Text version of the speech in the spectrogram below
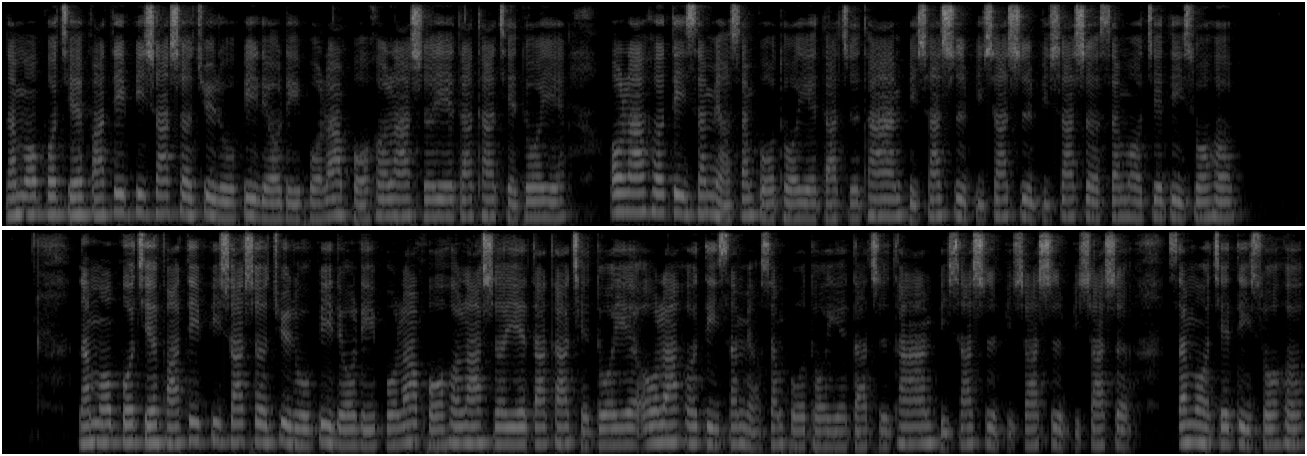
南摩婆伽伐帝毗沙舍俱卢毕琉璃婆拉婆诃拉舍耶达他且多耶。欧拉诃帝三藐三婆陀耶达知他安比沙士比沙士比沙舍三摩揭谛梭诃。南无婆伽伐帝毗沙舍俱卢毕琉璃波拉婆诃拉舍耶达他伽多耶。欧拉诃帝三藐三菩陀耶达直他安比沙士比沙士比沙舍三摩揭谛娑诃。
